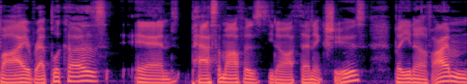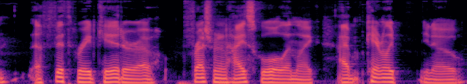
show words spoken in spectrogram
buy replicas and pass them off as you know authentic shoes but you know if i'm a fifth grade kid or a freshman in high school and like i can't really you know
